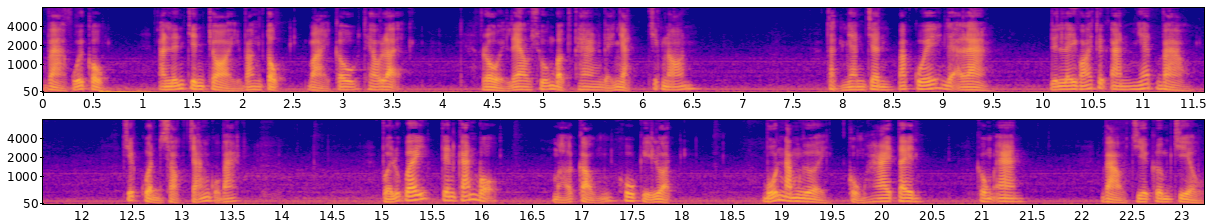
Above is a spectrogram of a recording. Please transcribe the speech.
Và cuối cùng, anh lính trên tròi văng tục vài câu theo lệ, rồi leo xuống bậc thang để nhặt chiếc nón. Thật nhanh chân, bác Quế lẹ làng, đến lấy gói thức ăn nhét vào chiếc quần sọt trắng của bác. Vừa lúc ấy, tên cán bộ mở cổng khu kỷ luật. Bốn năm người cùng hai tên công an vào chia cơm chiều.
